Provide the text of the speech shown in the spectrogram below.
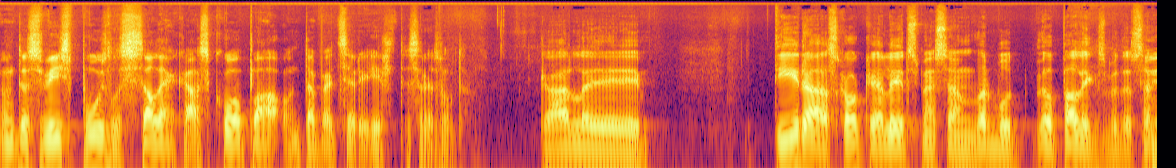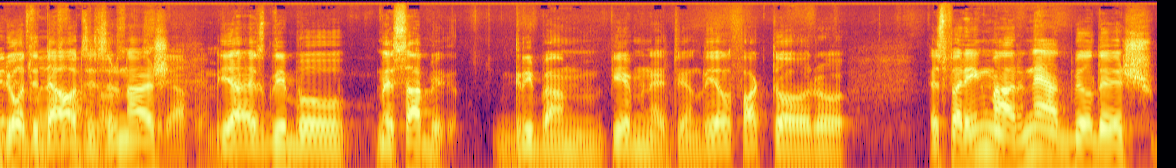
un tas viss puzles saliekās kopā, un tāpēc arī ir tas rezultāts. Kārli, tīrās hokeja lietas mēs esam varbūt vēl paliks, bet esam ļoti daudz izrunājuši. Jā, es gribu, mēs abi gribam pieminēt vienu lielu faktoru. Es par Ingūru neatbildēšu,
